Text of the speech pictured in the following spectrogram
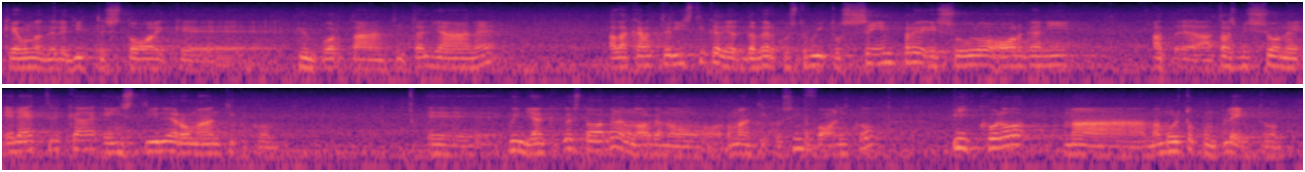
che è una delle ditte storiche più importanti italiane, ha la caratteristica di aver costruito sempre e solo organi a, a trasmissione elettrica e in stile romantico. E quindi anche questo organo è un organo romantico sinfonico piccolo ma, ma molto completo.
